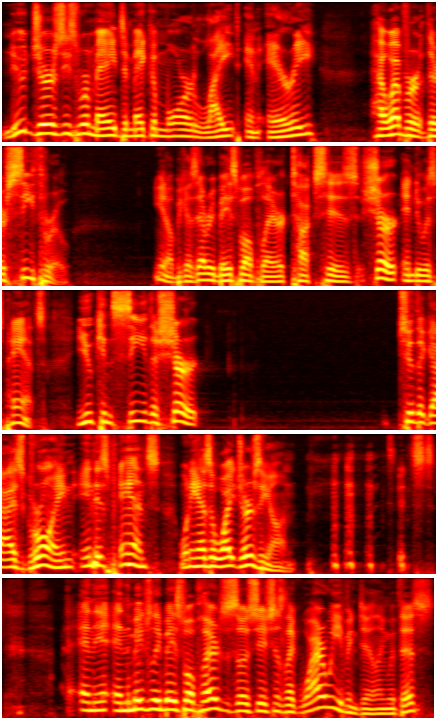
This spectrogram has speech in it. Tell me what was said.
New jerseys were made to make them more light and airy. However, they're see through. You know, because every baseball player tucks his shirt into his pants. You can see the shirt to the guy's groin in his pants when he has a white jersey on. and the and the Major League Baseball Players Association is like, why are we even dealing with this?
